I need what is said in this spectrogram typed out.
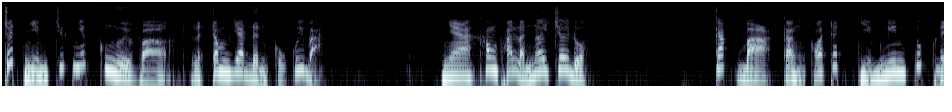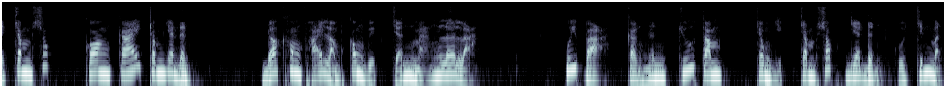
Trách nhiệm trước nhất của người vợ là trong gia đình của quý bà. Nhà không phải là nơi chơi đùa. Các bà cần có trách nhiệm nghiêm túc để chăm sóc con cái trong gia đình. Đó không phải là một công việc chảnh mãn lơ là. Quý bà cần nên chú tâm trong việc chăm sóc gia đình của chính mình.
